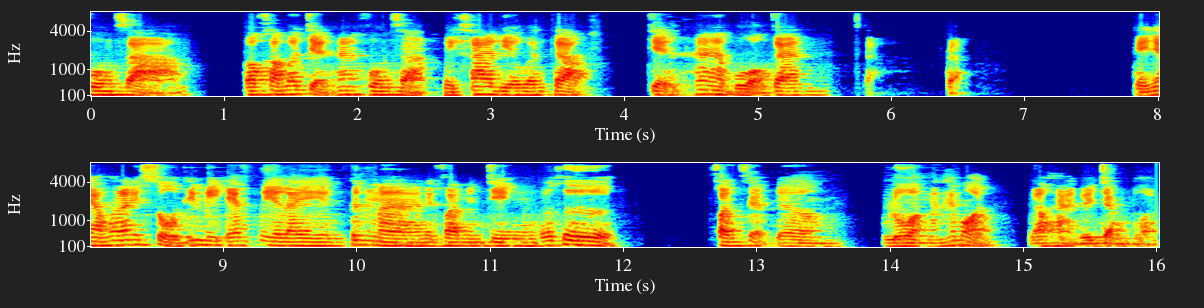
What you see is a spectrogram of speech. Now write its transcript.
คูณสามเพราะคำว่าเจ็ดห้าคูณสามมีค่าเดียวกันกับเจ็ดห้าบวกกันสามครับเห็นอย่างเพราะไอ้สูตรที่มี f มีอะไรขึ้นมาในความเป็นจริงมันก็คือคอนเซปต์เดิมรวมมันให้หมด แล้วหารด้วยจำนวน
